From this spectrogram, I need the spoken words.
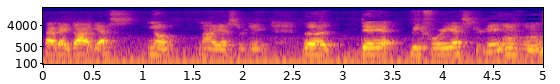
that I got yes no not yesterday the day before yesterday mm-hmm.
